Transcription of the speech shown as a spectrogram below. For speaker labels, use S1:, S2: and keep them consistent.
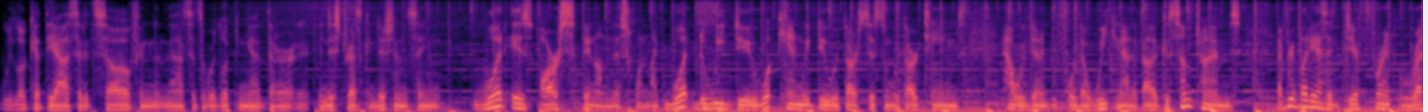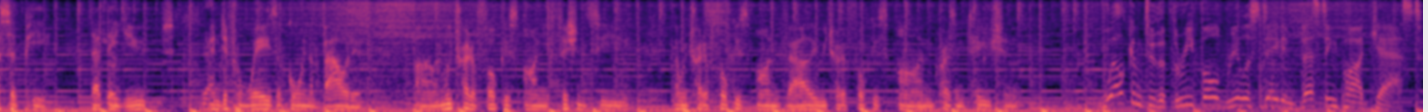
S1: we look at the asset itself and the assets that we're looking at that are in distressed condition saying what is our spin on this one? Like what do we do? What can we do with our system with our teams how we've done it before that we can add the value? Because sometimes everybody has a different recipe that sure. they use yeah. and different ways of going about it. Um, we try to focus on efficiency and we try to focus on value. We try to focus on presentation.
S2: Welcome to the threefold real estate investing podcast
